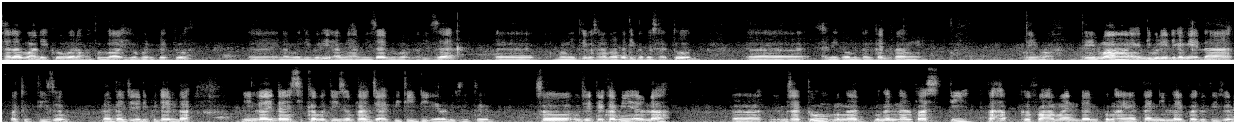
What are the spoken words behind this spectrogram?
Assalamualaikum warahmatullahi wabarakatuh. Uh, nama diberi Amin Hamizan bin Muhammad Farizal. Uh, Komuniti 088321. Uh, kami akan membentangkan tentang tema. Tema yang diberi oleh kami adalah patriotism dan tajuk yang dipilih adalah nilai dan sikap patriotism pelajar IPT di era digital. So, objektif kami adalah uh, nombor satu, mengenal pasti tahap kefahaman dan penghayatan nilai patriotism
